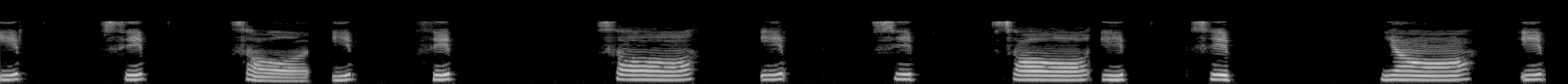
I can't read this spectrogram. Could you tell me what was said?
อิบสิบ สออิบสิบ ซออิบสิบซออิบสิบยออิบ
